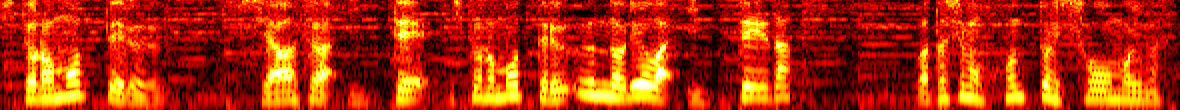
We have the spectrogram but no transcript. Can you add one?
人の持ってる幸せは一定人の持ってる運の量は一定だ。私も本当にそう思います。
